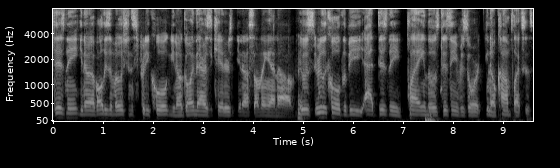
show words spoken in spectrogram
Disney. You know, have all these emotions. Pretty cool. You know, going there as a kid or you know something, and um, it was really cool to be at Disney playing in those Disney resort you know complexes.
